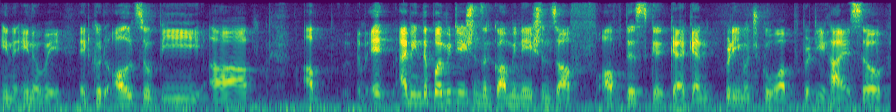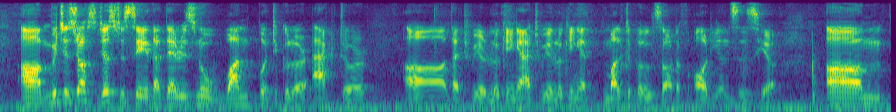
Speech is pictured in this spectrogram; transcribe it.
in, in a way. It could also be uh, a it, I mean, the permutations and combinations of, of this can, can pretty much go up pretty high. So, um, which is just just to say that there is no one particular actor uh, that we are looking at. We are looking at multiple sort of audiences here, um,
